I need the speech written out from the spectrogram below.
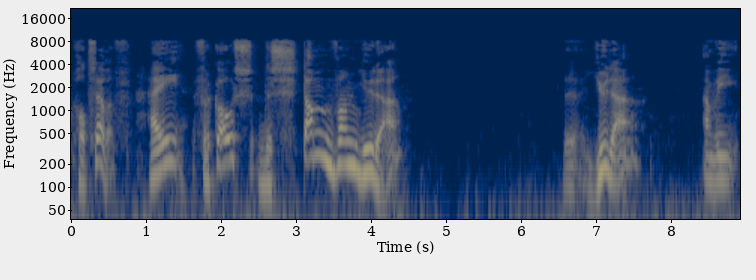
God zelf. Hij verkoos de stam van Juda. De Juda, aan wie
